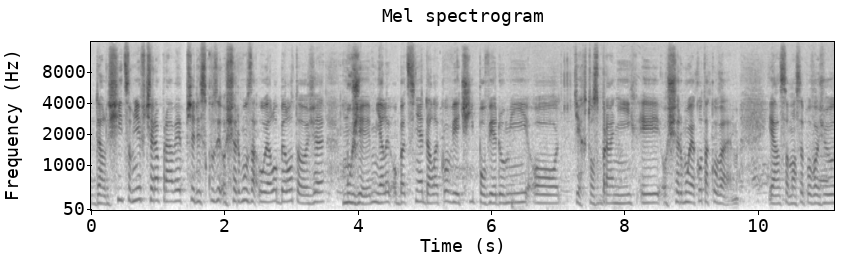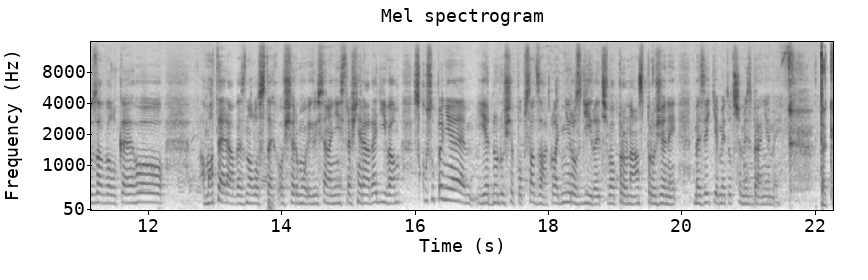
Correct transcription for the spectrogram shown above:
Další, co mě včera právě při diskuzi o šermu zaujalo, bylo to, že muži měli obecně daleko větší povědomí o těchto zbraních i o šermu jako takovém. Já sama se považuji za velkého amatéra ve znalostech o šermu, i když se na něj strašně ráda dívám. Zkus úplně jednoduše popsat základní rozdíly, třeba pro nás, pro ženy, mezi těmito třemi zbraněmi. Tak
